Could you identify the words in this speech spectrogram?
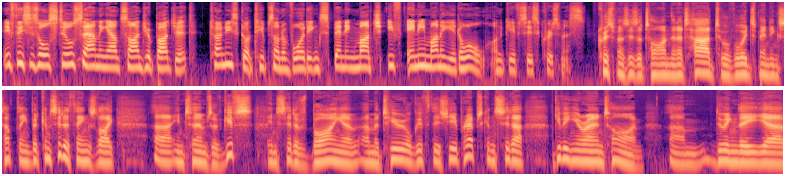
If this is all still sounding outside your budget, Tony's got tips on avoiding spending much, if any money at all, on gifts this Christmas. Christmas is a time then it's hard to avoid spending something, but consider things like uh, in terms of gifts, instead of buying a, a, material gift this year, perhaps consider giving your own time. Um, doing the uh,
